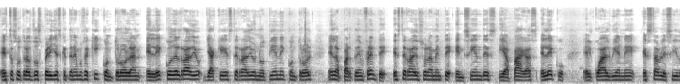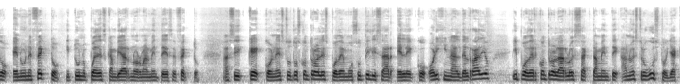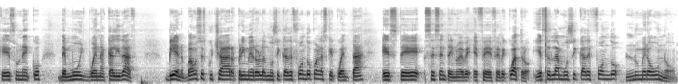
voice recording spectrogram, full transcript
Estas otras dos perillas que tenemos aquí controlan el eco del radio, ya que este radio no tiene control en la parte de enfrente. Este radio solamente enciendes y apagas el eco, el cual viene establecido en un efecto y tú no puedes cambiar normalmente ese efecto. Así que con estos dos controles podemos utilizar el eco original del radio y poder controlarlo exactamente a nuestro gusto, ya que es un eco de muy buena calidad. Bien, vamos a escuchar primero las músicas de fondo con las que cuenta este 69 FFB4 y esta es la música de fondo número 1.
